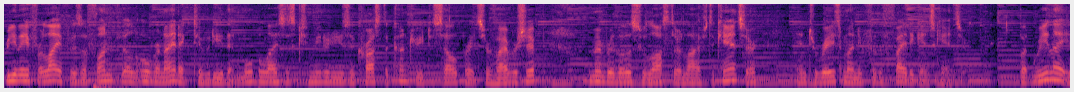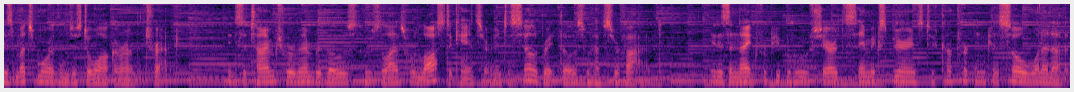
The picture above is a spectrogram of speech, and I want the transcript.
Relay for Life is a fun filled overnight activity that mobilizes communities across the country to celebrate survivorship, remember those who lost their lives to cancer, and to raise money for the fight against cancer. But Relay is much more than just a walk around the track. It's a time to remember those whose lives were lost to cancer and to celebrate those who have survived. It is a night for people who have shared the same experience to comfort and console one another.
